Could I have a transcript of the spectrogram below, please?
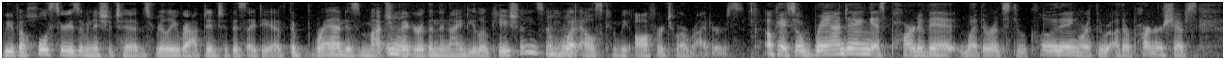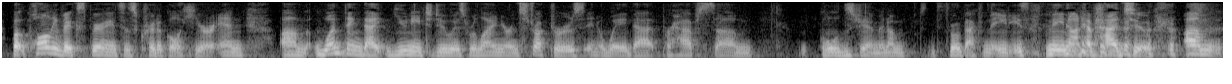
we have a whole series of initiatives really wrapped into this idea of the brand is much mm. bigger than the 90 locations, and mm-hmm. what else can we offer to our riders? Okay, so branding is part of it, whether it's through clothing or through other partnerships. But quality of experience is critical here. And um, one thing that you need to do is rely on your instructors in a way that perhaps um, Gold's Gym, and I'm throwback from the 80s, may not have had to. Um,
